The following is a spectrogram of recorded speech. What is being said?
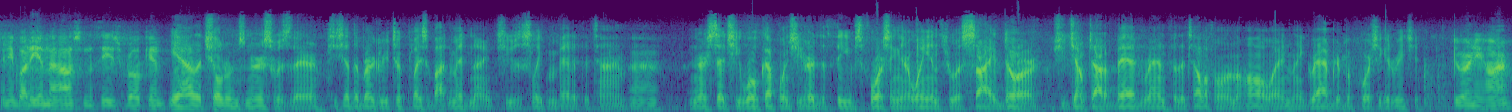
Anybody in the house when the thieves broke in? Yeah, the children's nurse was there. She said the burglary took place about midnight. She was asleep in bed at the time. Uh huh. The nurse said she woke up when she heard the thieves forcing their way in through a side door. She jumped out of bed, ran for the telephone in the hallway, and they grabbed her before she could reach it. Do her any harm?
